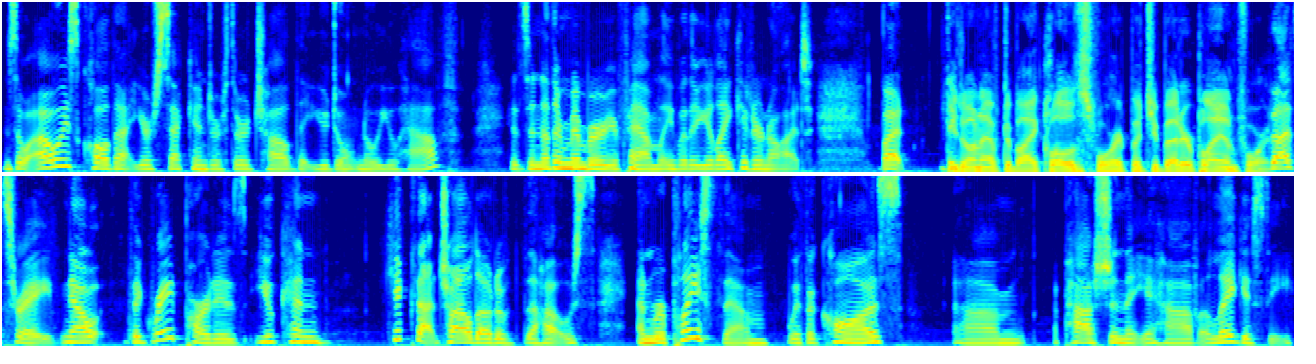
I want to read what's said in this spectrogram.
And so I always call that your second or third child that you don't know you have. It's another member of your family, whether you like it or not. But the, you don't have to buy clothes for it, but you better plan for it. That's right. Now, the great part is you can kick that child out of the house and replace them with a cause, um, a passion that you have, a legacy.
